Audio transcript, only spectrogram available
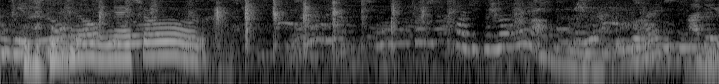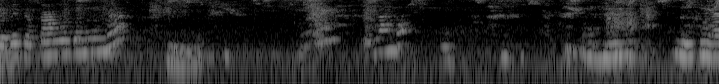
ไปเลยดูกินก่อ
